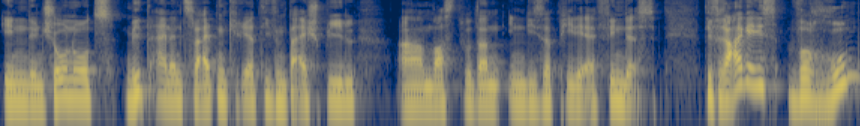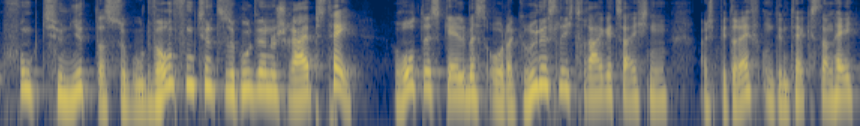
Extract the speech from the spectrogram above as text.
in den Show Notes mit einem zweiten kreativen Beispiel, ähm, was du dann in dieser PDF findest. Die Frage ist, warum funktioniert das so gut? Warum funktioniert das so gut, wenn du schreibst, hey, rotes, gelbes oder grünes Licht, Fragezeichen, als Betreff und den Text dann, hey,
